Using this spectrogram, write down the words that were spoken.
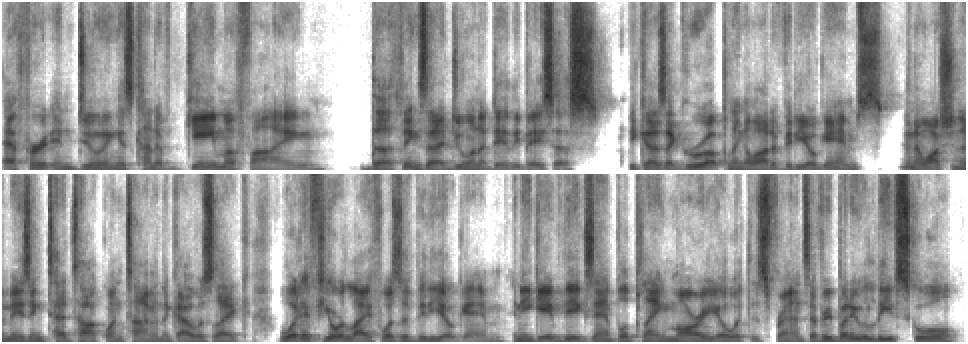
effort in doing is kind of gamifying the things that I do on a daily basis because I grew up playing a lot of video games. And I mm-hmm. watched an amazing TED talk one time, and the guy was like, What if your life was a video game? And he gave the example of playing Mario with his friends. Everybody would leave school,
